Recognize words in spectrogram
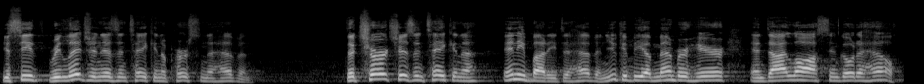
You see, religion isn't taking a person to heaven. The church isn't taking a, anybody to heaven. You could be a member here and die lost and go to hell.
